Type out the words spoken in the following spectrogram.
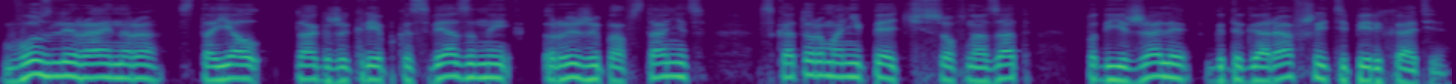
Возле Райнера стоял также крепко связанный рыжий повстанец, с которым они пять часов назад подъезжали к догоравшей теперь хате.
